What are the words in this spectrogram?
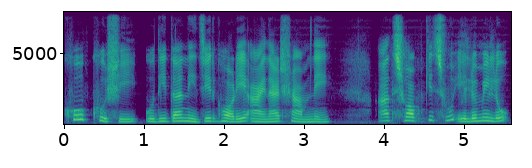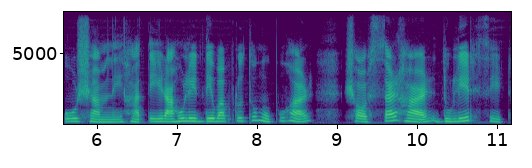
খুব খুশি, উদিতা নিজের ঘরে আয়নার সামনে। আজ সব কিছু এলোমেলো ওর সামনে। হাতে রাহুলের দেওয়া প্রথম উপহার, সস্তার হার, দুলের সেট।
